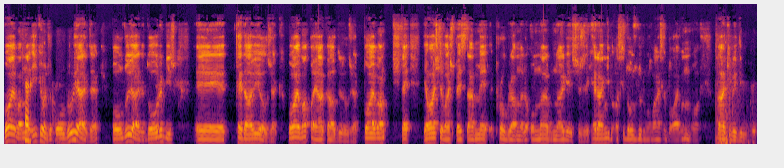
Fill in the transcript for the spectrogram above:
Bu hayvanlar evet. ilk önce olduğu yerde olduğu yerde doğru bir e, tedavi alacak. Bu hayvan ayağa kaldırılacak. Bu hayvan işte yavaş yavaş beslenme programları onlar bunlar geliştirecek. Herhangi bir asidoz durumu varsa bu hayvanın o takip edilecek.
